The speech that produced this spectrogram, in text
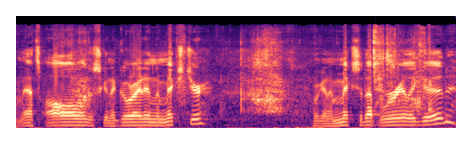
That's all just going to go right in the mixture. We're going to mix it up really good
